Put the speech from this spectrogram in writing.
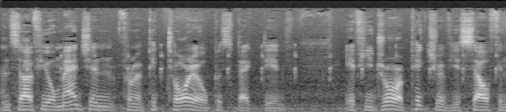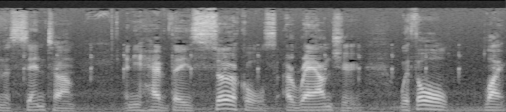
And so, if you imagine from a pictorial perspective, if you draw a picture of yourself in the center and you have these circles around you with all like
